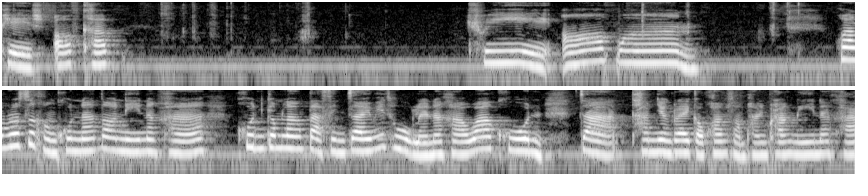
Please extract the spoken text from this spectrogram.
Page of Cup Three of One ความรู้สึกของคุณนะตอนนี้นะคะ คุณกำลังตัดสินใจไม่ถูกเลยนะคะ ว่าคุณจะทำอย่างไรกับความสัมพันธ์ครั้งนี้นะคะ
